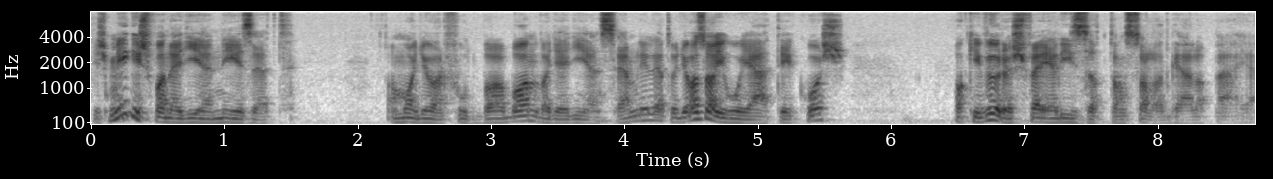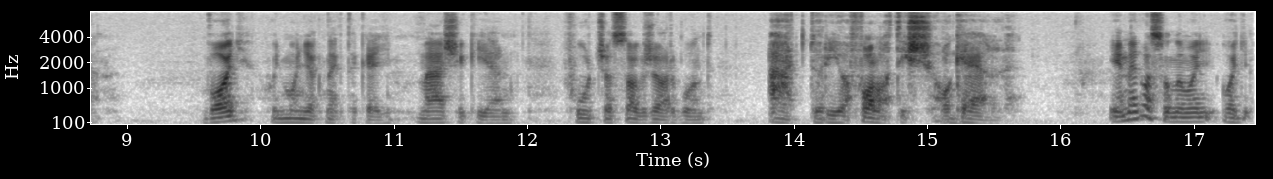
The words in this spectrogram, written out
És mégis van egy ilyen nézet a magyar futballban, vagy egy ilyen szemlélet, hogy az a jó játékos, aki vörös fejjel izzadtan szaladgál a pályán. Vagy, hogy mondjak nektek egy másik ilyen furcsa szakzsargont, áttöri a falat is, ha kell. Én meg azt mondom, hogy, hogy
